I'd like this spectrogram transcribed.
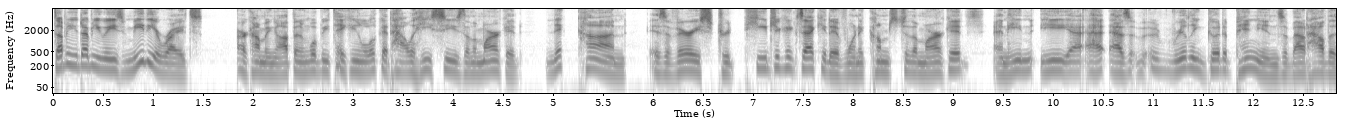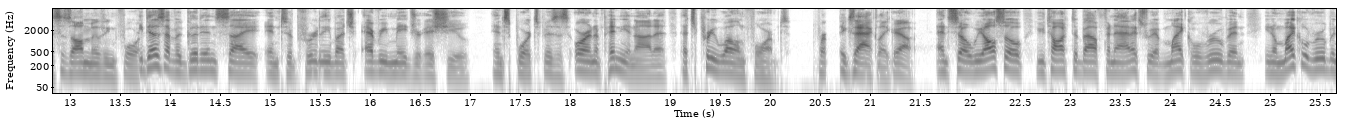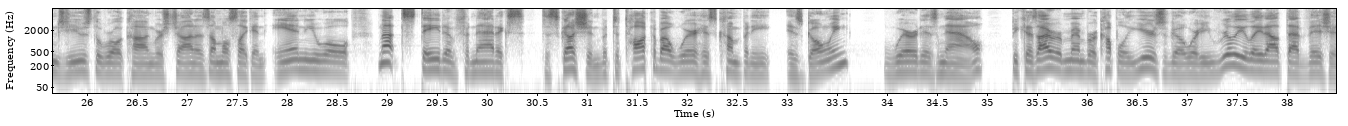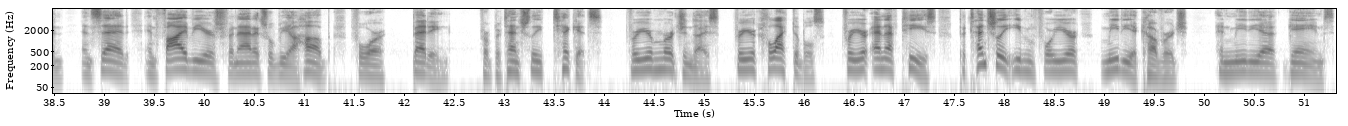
WWE's media rights are coming up, and we'll be taking a look at how he sees the market. Nick Khan is a very strategic executive when it comes to the market, and he he uh, has really good opinions about how this is all moving forward. He does have a good insight into pretty much every major issue in sports business, or an opinion on it that's pretty well informed. Exactly. Yeah. And so we also, you talked about fanatics. We have Michael Rubin. You know, Michael Rubin's used the World Congress, John, as almost like an annual, not state of fanatics discussion, but to talk about where his company is going, where it is now. Because I remember a couple of years ago where he really laid out that vision and said, in five years, Fanatics will be a hub for betting, for potentially tickets, for your merchandise, for your collectibles, for your NFTs, potentially even for your media coverage and media games.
